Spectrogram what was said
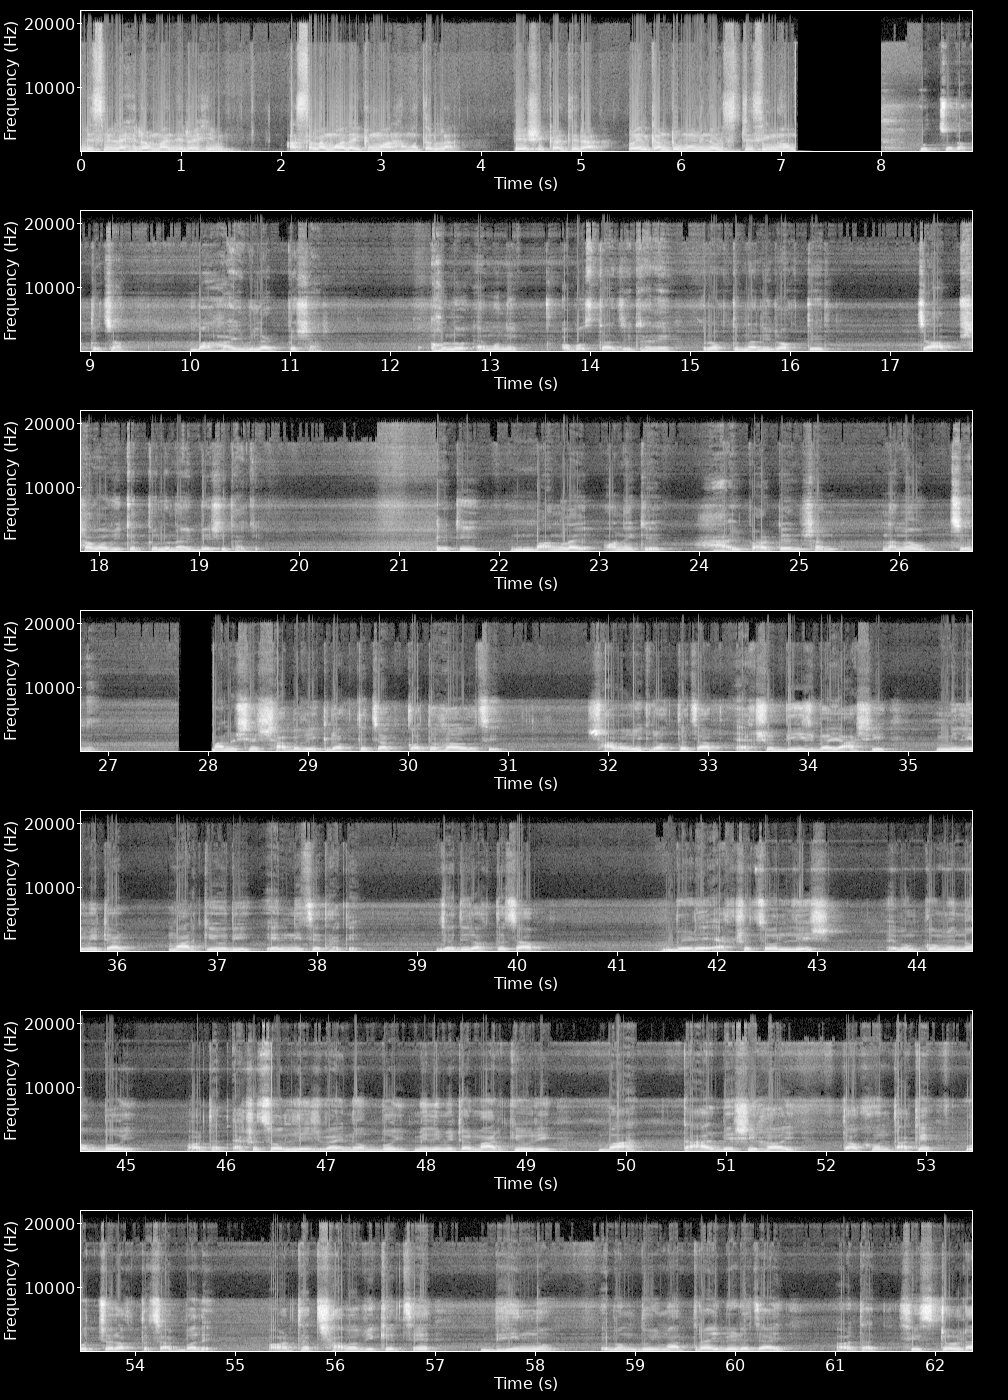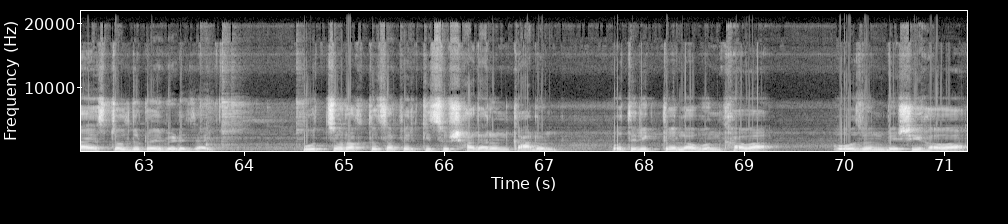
বিসমিল্লাহ রহমান রহিম আসসালামু আলাইকুম রহমতুল্লাহ। প্রিয় শিক্ষার্থীরা, welcome to Mominul teaching home. উচ্চ রক্তচাপ বা হাই ব্লাড প্রেশার হলো এমন এক অবস্থা যেখানে রক্তনালী রক্তের চাপ স্বাভাবিকের তুলনায় বেশি থাকে। এটি বাংলায় অনেকে হাইপারটেনশন নামেও চেনে। মানুষের স্বাভাবিক রক্তচাপ কত হওয়া উচিত? স্বাভাবিক রক্তচাপ একশো বিশ বাই আশি মিলিমিটার মার্কিউরি এর নিচে থাকে। যদি রক্তচাপ বেড়ে একশো চল্লিশ এবং কমে নব্বই, অর্থাৎ একশো চল্লিশ বাই নব্বই মিলিমিটার মার্কিউরি বা তার বেশি হয়, তখন তাকে উচ্চ রক্তচাপ বলে। অর্থাৎ স্বাভাবিকের চেয়ে ভিন্ন এবং দুই মাত্রায় বেড়ে যায়, অর্থাৎ সিস্টল, ডায়াস্টোল দুটোই বেড়ে যায়। উচ্চ রক্তচাপের কিছু সাধারণ কারণ, অতিরিক্ত লবণ খাওয়া, ওজন বেশি হওয়া,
